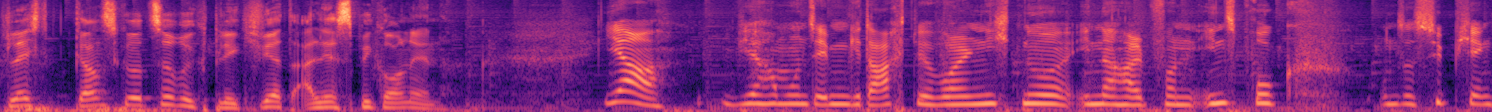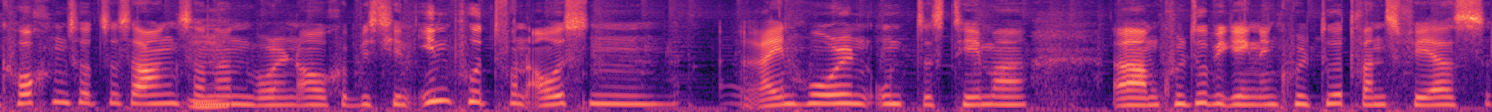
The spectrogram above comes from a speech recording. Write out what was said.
Vielleicht ganz kurzer Rückblick, wie hat alles begonnen? Ja, wir haben uns eben gedacht, wir wollen nicht nur innerhalb von Innsbruck unser Süppchen kochen sozusagen, sondern wollen auch ein bisschen Input von außen reinholen und das Thema ähm, Kulturbegegnen, Kulturtransfers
